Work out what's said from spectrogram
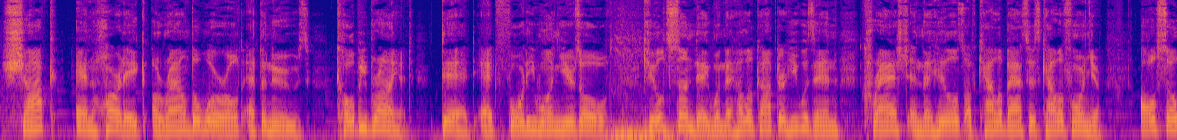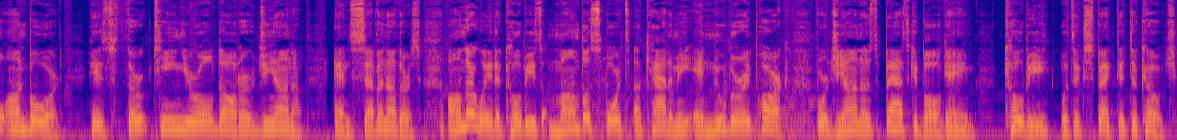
Shock and heartache around the world at the news. Kobe Bryant, dead at 41 years old, killed Sunday when the helicopter he was in crashed in the hills of Calabasas, California. Also on board, his 13 year old daughter, Gianna, and seven others on their way to Kobe's Mamba Sports Academy in Newbury Park for Gianna's basketball game. Kobe was expected to coach.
